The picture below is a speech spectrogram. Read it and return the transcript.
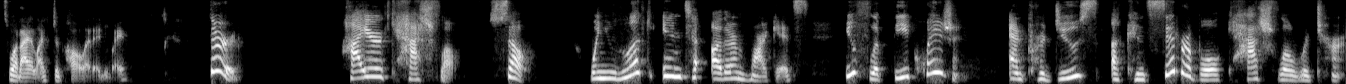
It's what I like to call it anyway. Third, higher cash flow. So, when you look into other markets, you flip the equation and produce a considerable cash flow return.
